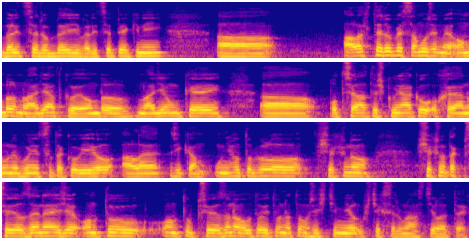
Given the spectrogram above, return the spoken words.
velice dobrý, velice pěkný. A ale v té době samozřejmě on byl mláďátko, on byl mladionkej, a potřeboval trošku nějakou ochranu nebo něco takového, ale říkám, u něho to bylo všechno, všechno tak přirozené, že on tu, on tu přirozenou autoritu na tom hřišti měl už v těch 17 letech.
